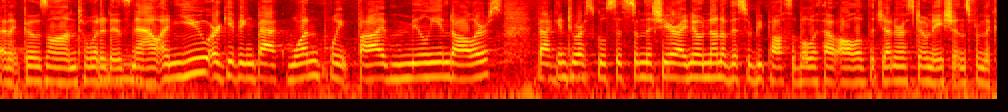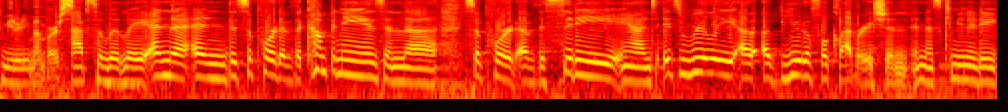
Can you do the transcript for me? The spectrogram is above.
and it goes on to what it is now. And you are giving back $1.5 million back into our school system this year. I know none of this would be possible without all of the generous donations from the community members. Absolutely. And the, and the support of the companies and the support of the city. And it's really a, a beautiful collaboration in this community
